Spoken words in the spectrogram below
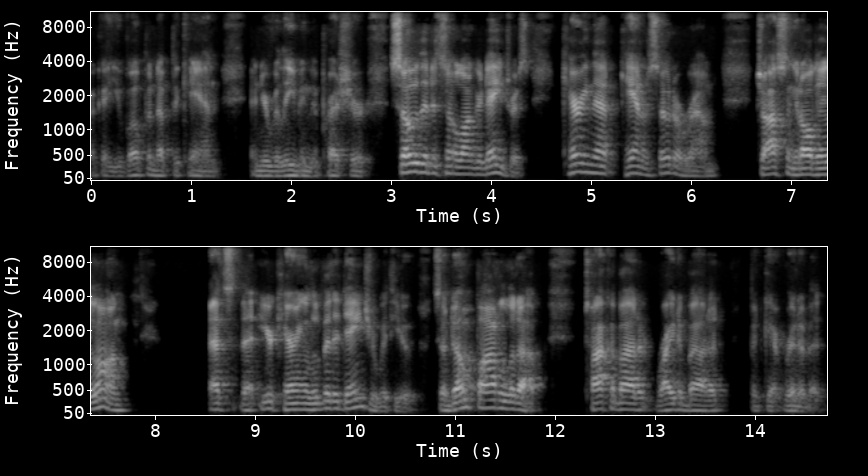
Okay, you've opened up the can and you're relieving the pressure so that it's no longer dangerous. Carrying that can of soda around, jostling it all day long, that's that you're carrying a little bit of danger with you. So don't bottle it up. Talk about it, write about it, but get rid of it.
